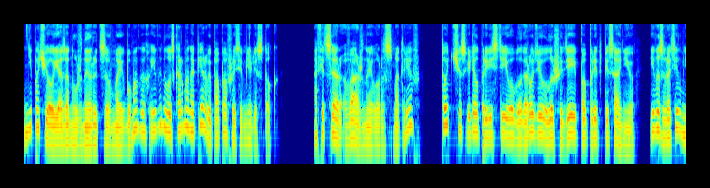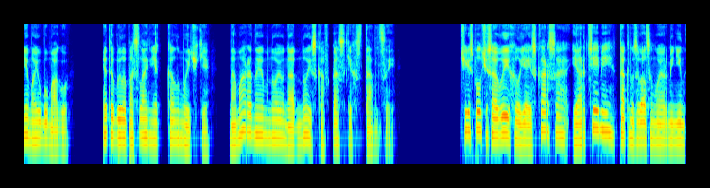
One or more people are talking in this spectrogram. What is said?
не почел я за нужное рыться в моих бумагах и вынул из кармана первый попавшийся мне листок. Офицер, важно его рассмотрев, тотчас велел привести его благородию лошадей по предписанию и возвратил мне мою бумагу. Это было послание к калмычке, намаранное мною на одной из кавказских станций. Через полчаса выехал я из Карса, и Артемий, так назывался мой армянин,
